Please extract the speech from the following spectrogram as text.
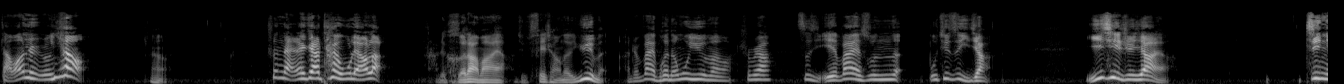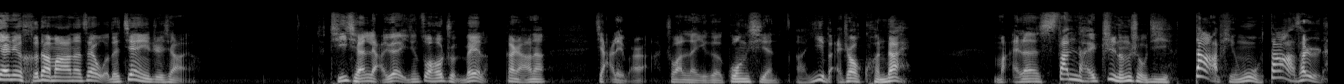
打王者荣耀。啊，说奶奶家太无聊了，这何大妈呀就非常的郁闷啊。这外婆能不郁闷吗？是不是？自己外孙子不去自己家，一气之下呀，今年这何大妈呢，在我的建议之下呀，提前俩月已经做好准备了，干啥呢？家里边啊装了一个光纤啊，一百兆宽带。买了三台智能手机，大屏幕、大字儿的，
